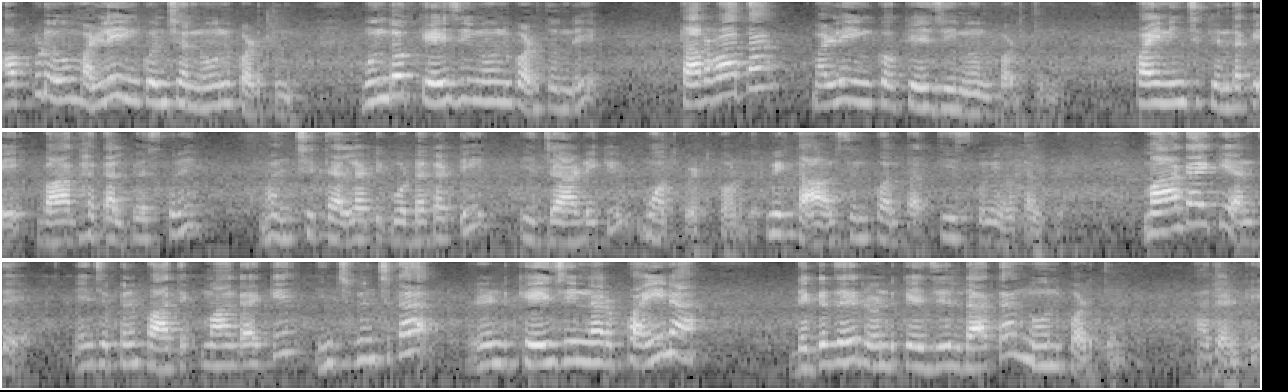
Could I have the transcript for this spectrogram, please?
అప్పుడు మళ్ళీ ఇంకొంచెం నూనె పడుతుంది. ముందు ఒక కేజీ నూనె పడుతుంది తర్వాత మళ్ళీ ఇంకో కేజీ నూనె పడుతుంది. పైనుంచి కిందకి బాగా కలిపేసుకుని మంచి తెల్లటి గుడ్డ కట్టి ఈ జాడీకి మూత పెట్టుకోండి మీకు కావాల్సిన కొంత తీసుకుని యువతలకి మాగాయకి అంతే. నేను చెప్పిన పాతిక మాగాయకి ఇంచుమించుగా రెండు కేజీన్నర పైన దగ్గర దగ్గర రెండు కేజీల దాకా నూనె పడుతుంది. అదండి.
